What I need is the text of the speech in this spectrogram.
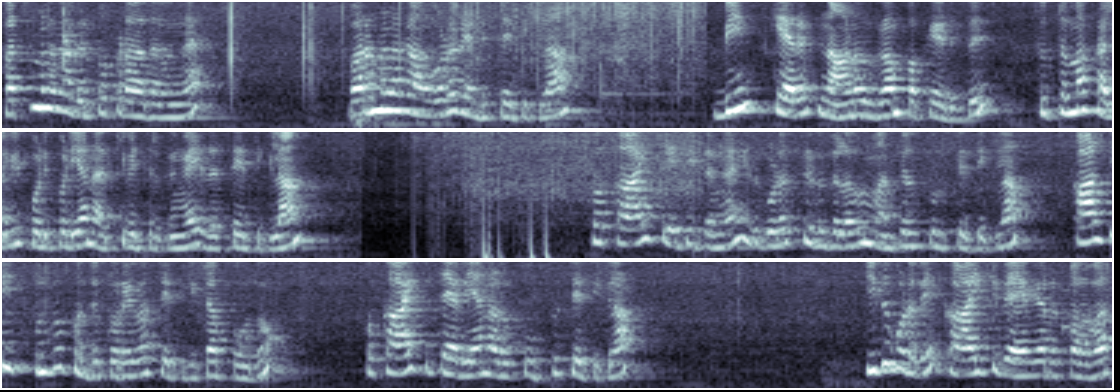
பச்சை மிளகாய் விருப்பப்படாதவங்க வரமிளகாய் கூட ரெண்டு சேர்த்திக்கலாம். பீன்ஸ் கேரட் நானூறு கிராம் பக்கம் எடுத்து சுத்தமாக கழுவி பொடி பொடியாக நறுக்கி வச்சுருக்கேங்க. இதை சேர்த்திக்கலாம். இப்போ காய் சேர்த்திட்டேங்க. இது கூட சிறிதளவு மஞ்சள் தூள் சேர்த்திக்கலாம். கால் டீஸ்பூனுக்கு கொஞ்சம் குறைவாக சேர்த்துக்கிட்டால் போதும். இப்போ காய்க்கு தேவையான அளவுக்கு உப்பு சேர்த்திக்கலாம். இது கூடவே காய்க்கு வேகிற அளவாக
